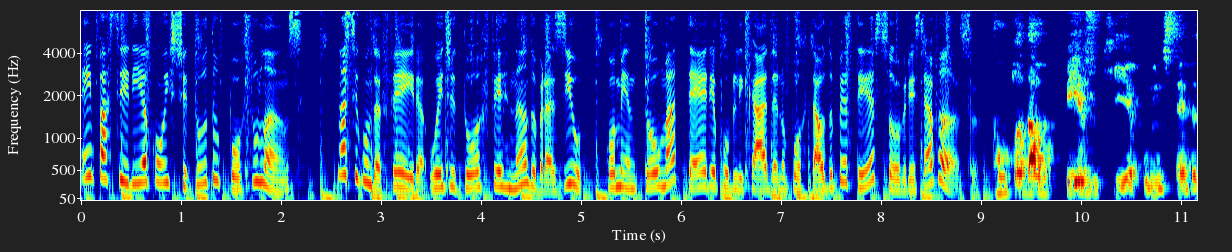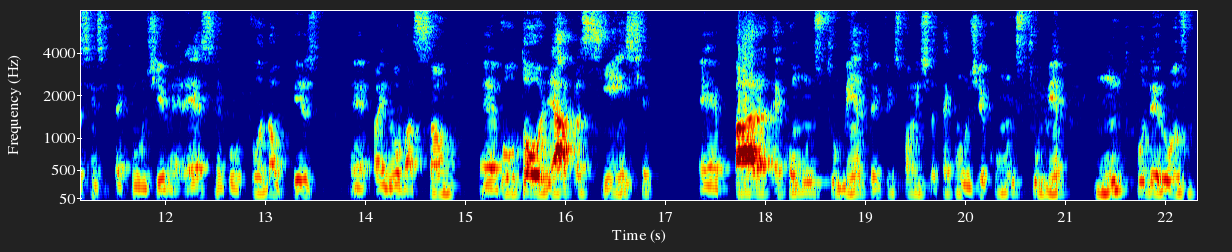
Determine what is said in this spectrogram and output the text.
em parceria com o Instituto Porto Lans. Na segunda-feira, o editor Fernando Brasil comentou matéria publicada no portal do PT sobre esse avanço. Voltou a dar o peso que o Ministério da Ciência e Tecnologia merece, né? voltou a dar o peso é, para a inovação, é, voltou a olhar para a ciência é, para, é, como um instrumento, principalmente da tecnologia, como um instrumento muito poderoso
